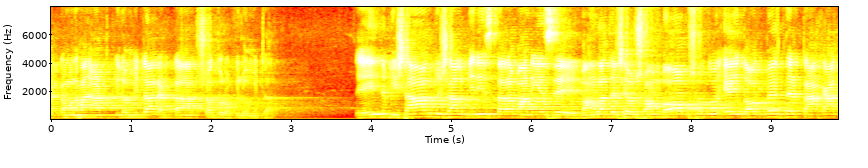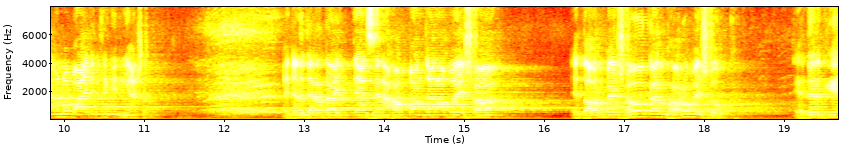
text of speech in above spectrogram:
একটা মনে হয় আট কিলোমিটার, একটা সতেরো কিলোমিটার। এই যে বিশাল বিশাল ব্রিজ তারা বানিয়েছে, বাংলাদেশেও সম্ভব, শুধু এই দরবেশদের টাকাগুলো বাইরে থেকে নিয়ে আসা এই জন্য যারা দায়িত্বে আছেন, আহ্বান জানাব এসব। এ দরবেশ হোক আর ধরবেশ হোক, এদেরকে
